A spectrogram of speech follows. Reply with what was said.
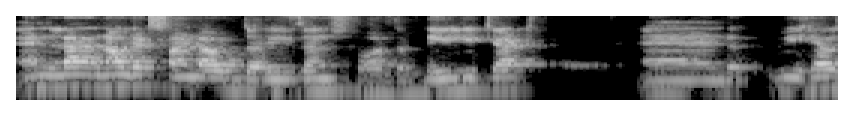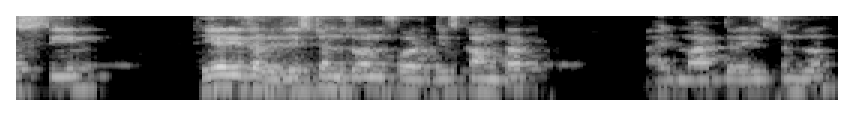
And now let's find out the reasons for the daily chart. And we have seen here is a resistance zone for this counter. I'll mark the resistance zone.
